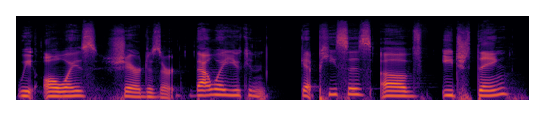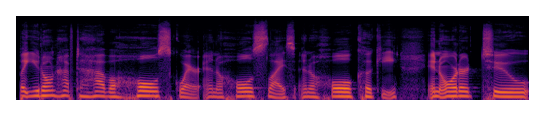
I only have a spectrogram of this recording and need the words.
we always share dessert. That way you can get pieces of each thing, but you don't have to have a whole square and a whole slice and a whole cookie in order to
